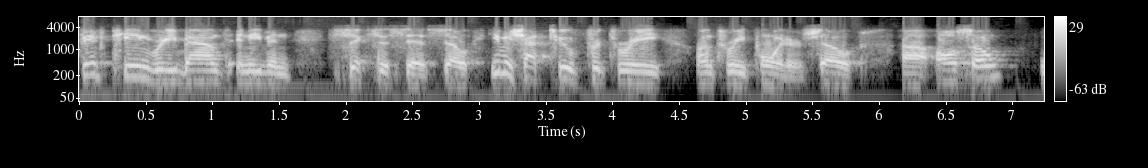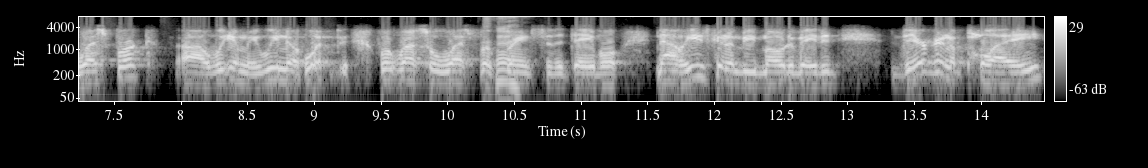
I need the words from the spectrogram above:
15 rebounds, and even six assists. So he even shot two for three on three pointers. So uh, also Westbrook. Uh, we, I mean, we know what what Russell Westbrook brings to the table. Now he's going to be motivated. They're going to play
